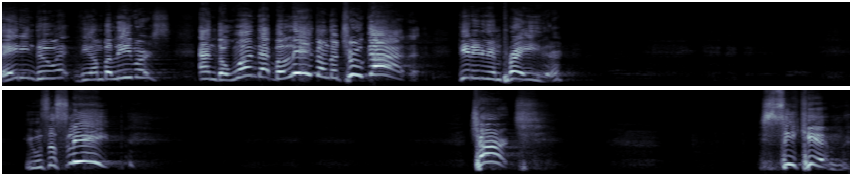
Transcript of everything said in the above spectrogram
They didn't do it, the unbelievers. And the one that believed on the true God didn't even pray either. He was asleep. Church, seek Him,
